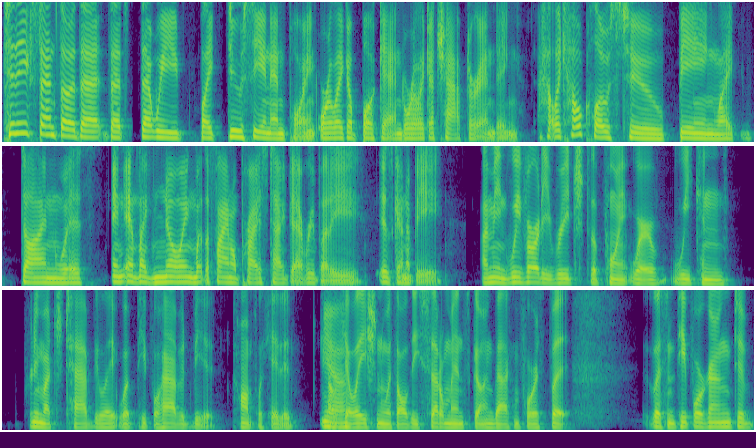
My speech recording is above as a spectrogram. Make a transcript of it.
to the extent though that that that we like do see an endpoint or like a bookend or like a chapter ending, how, like how close to being like done with and, and like knowing what the final price tag to everybody is going to be. I mean, we've already reached the point where we can pretty much tabulate what people have. It'd be a complicated Yeah. calculation with all these settlements going back and forth. But listen, people are going to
